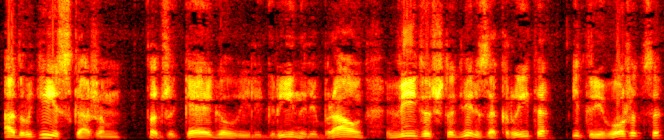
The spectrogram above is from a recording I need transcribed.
а другие, скажем, тот же Кегл или Грин или Браун, видят, что дверь закрыта и тревожатся,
